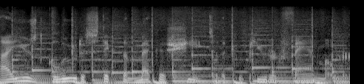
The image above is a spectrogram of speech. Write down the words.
I used glue to stick the mica sheet to the computer fan motor.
